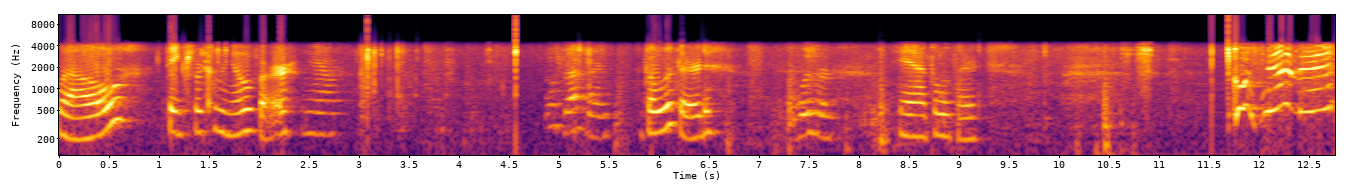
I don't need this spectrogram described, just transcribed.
Well, thanks for coming over. Yeah. What's that thing? It's a lizard. A lizard? Yeah, it's a lizard. Oh snap, man!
